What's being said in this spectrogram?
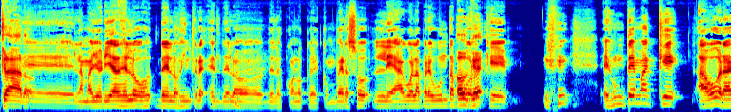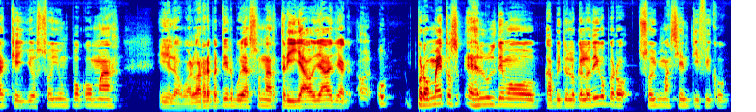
Claro. Eh, la mayoría de los, de los, de los, de los con los que converso le hago la pregunta porque es un tema que ahora que yo soy un poco más, y lo vuelvo a repetir, voy a sonar trillado ya, ya uh, prometo, es el último capítulo que lo digo, pero soy más científico.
